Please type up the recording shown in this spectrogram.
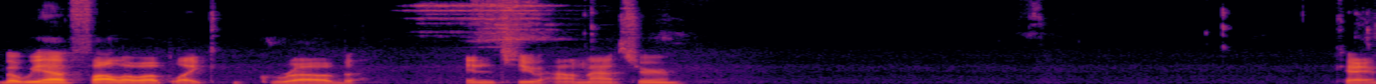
But we have follow-up like Grub into Houndmaster. Okay.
